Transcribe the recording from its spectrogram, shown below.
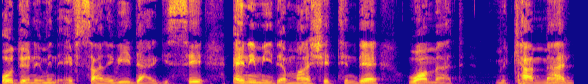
o dönemin efsanevi dergisi Enemy'de manşetinde WOMAD mükemmel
